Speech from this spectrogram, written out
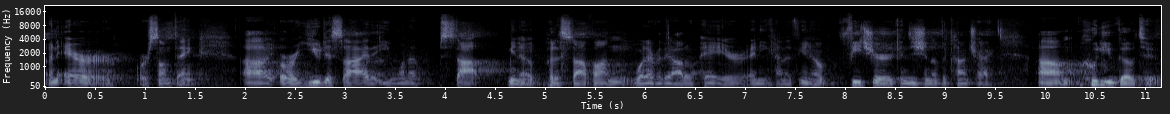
an error or something, uh, or you decide that you want to stop, you know, put a stop on whatever the auto pay or any kind of, you know, feature or condition of the contract, um, who do you go to?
